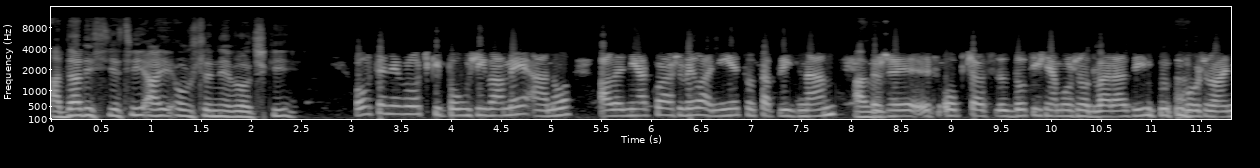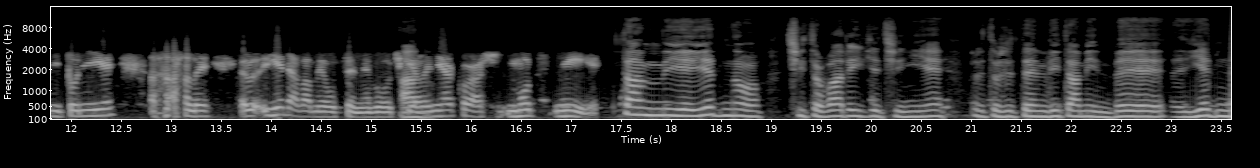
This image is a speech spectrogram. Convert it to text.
A dali ste si aj ovsené vločky? Ovsené vločky používame, áno, ale nejako až veľa nie, to sa priznám, ano. že občas do týždňa možno dva razy, možno ani to nie, ale jedávame ovsené vločky, ano. ale nejako až moc nie. Tam je jedno, či to varíte, či nie, pretože ten vitamín B1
